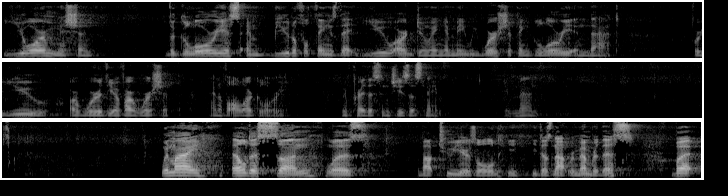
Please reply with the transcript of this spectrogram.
your mission, the glorious and beautiful things that you are doing, and may we worship and glory in that. For you are worthy of our worship and of all our glory. We pray this in Jesus' name. Amen. When my eldest son was about two years old, he, he does not remember this, but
